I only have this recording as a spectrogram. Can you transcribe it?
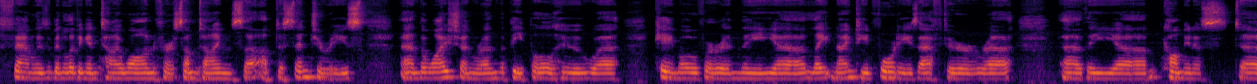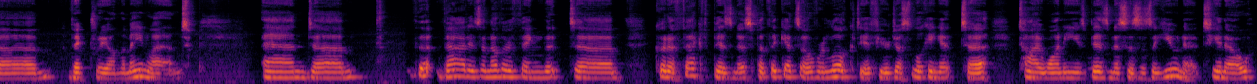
families have been living in Taiwan for sometimes uh, up to centuries, and the Waishengren, the people who uh, came over in the uh, late 1940s after uh, uh, the uh, communist victory on the mainland. And um, th- that is another thing that could affect business, but that gets overlooked if you're just looking at Taiwanese businesses as a unit. You know,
